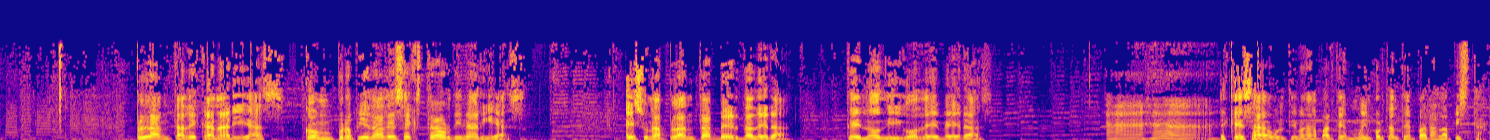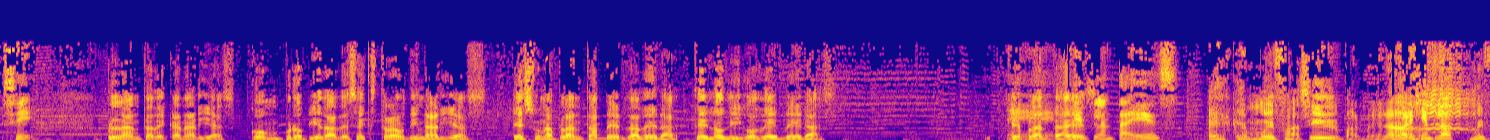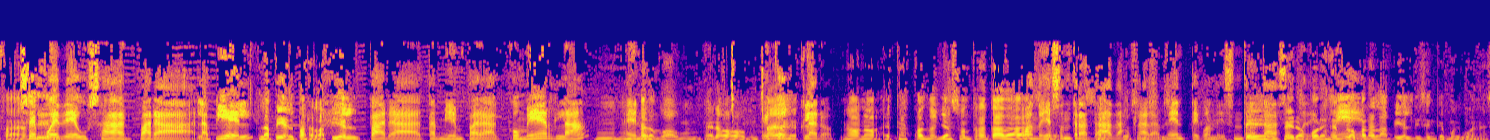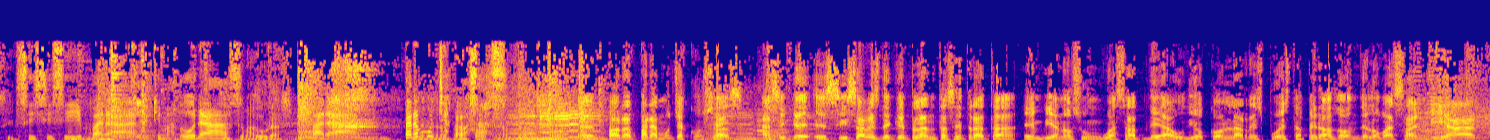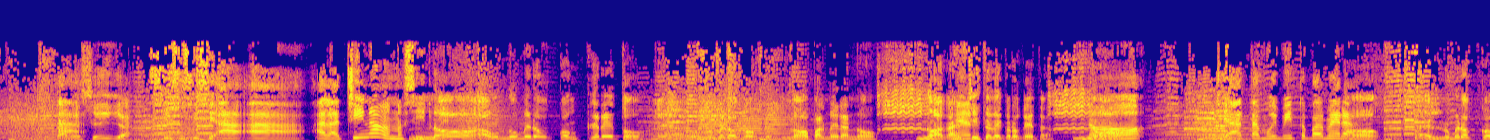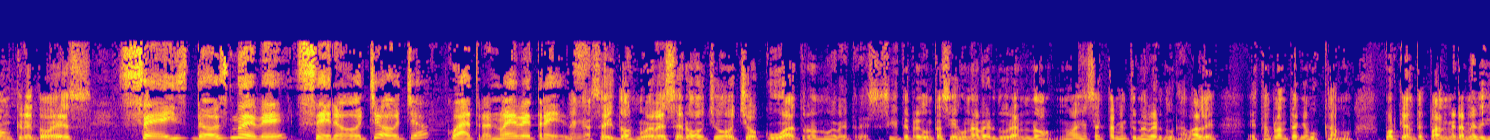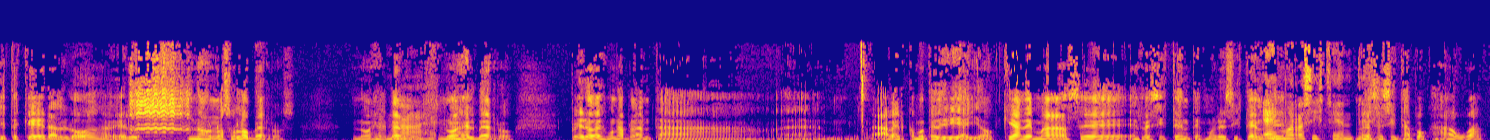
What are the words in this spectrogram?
planta de Canarias con propiedades extraordinarias. Es una planta verdadera. Te lo digo de veras. Ajá. Es que esa última parte es muy importante para la pista. Sí. Planta de Canarias con propiedades extraordinarias. Es una planta verdadera, te lo digo de veras. ¿Qué Eh, planta ¿Qué es? planta es? Es que es muy fácil, Palmera. Por ejemplo, muy fácil. se puede usar para la piel, La piel para la piel. para también para comerla. Pero un- con, pero Eh, con- eh, claro. No, no, estas cuando ya son tratadas. cuando ya eh, son tratadas, exacto, sí, sí, sí. claramente, cuando ya son Eh, tratadas. pero por ejemplo comer. para la piel dicen que es muy buena, sí. Sí, sí, sí, para las quemaduras, Las quemaduras. para, para Eh, muchas cosas. Eh, para, para muchas cosas. Así que eh, si sabes de qué planta se trata, envíanos un WhatsApp de audio con la respuesta. Pero ¿a dónde lo vas a enviar? Cabecilla. Sí, sí, sí, sí. ¿A, a, a la China o no sirve? No, a un número concreto. ¿eh? Un número concreto. No, Palmera, no. No hagas el Eh, chiste de croqueta. No. Ya está muy visto, Palmera. No. El número concreto es. 629-088-493. Venga, 629-088-493. Si te preguntas si es una verdura, no, no es exactamente una verdura, ¿vale? Esta planta que buscamos. Porque antes, Palmera, me dijiste que eran los... el- No, no son los berros. No es el berro, No, es- no es el berro. Pero es una planta, eh, a ver, ¿cómo te diría yo? Que además eh, es resistente, es muy resistente. Es muy resistente. Necesita poca agua,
